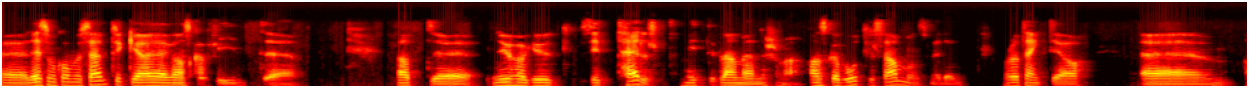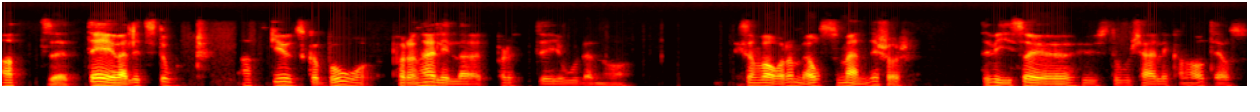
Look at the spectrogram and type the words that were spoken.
Eh, det som kommer sen tycker jag är ganska fint. Eh, att eh, nu har Gud sitt tält mitt ibland människorna. Han ska bo tillsammans med dem. Och då tänkte jag att det är väldigt stort. Att Gud ska bo på den här lilla jorden och liksom vara med oss människor. Det visar ju hur stor kärlek han har till oss.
